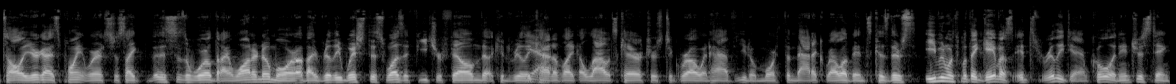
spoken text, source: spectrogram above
to all your guys' point, where it's just like this is a world that I want to know more of. I really wish this was a feature film that could really Yeah. kind of like allow its characters to grow and have you know more thematic relevance. Because there's even with what they gave us, it's really damn cool and interesting.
